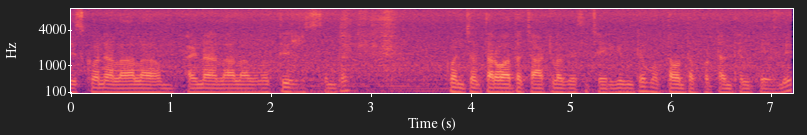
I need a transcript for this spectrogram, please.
తీసుకొని అలా అలా పైన అలా అలా తీస్తుంటే కొంచెం తర్వాత చాట్లో వేసి చెరిగింటే మొత్తం అంతా పొట్టని అంతా వెళ్ళిపోయింది.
